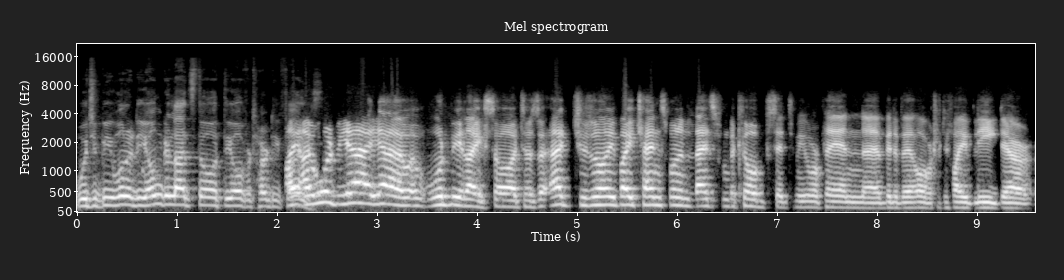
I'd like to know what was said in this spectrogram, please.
would you be one of the younger lads though at the over 35? I, I would, be, yeah, yeah, it would be like so. It was actually by chance one of the lads from the club said to me, "We're playing a bit of an over 35 league there. Have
